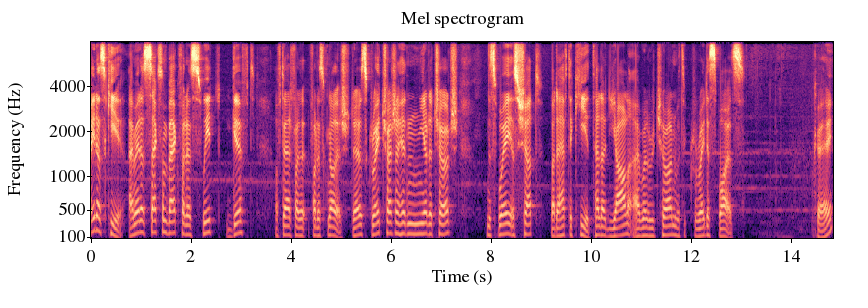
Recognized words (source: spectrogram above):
Raider's Key. I made a Saxon bag for the sweet gift of that for, the, for this knowledge. There is great treasure hidden near the church. This way is shut, but I have the key. Tell the Jarl I will return with the greatest spoils. Okay.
